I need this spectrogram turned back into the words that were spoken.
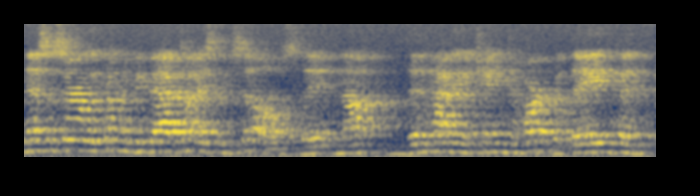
necessarily come and be baptized themselves. They not them having a change of heart, but they had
